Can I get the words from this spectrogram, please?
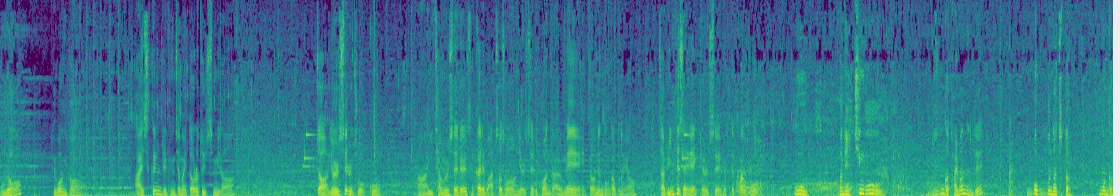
뭐야? 대박이다. 아이스크림들이 굉장히 많이 떨어져 있습니다. 자 열쇠를 주었고 아 이 자물쇠를 색깔에 맞춰서 열쇠를 구한 다음에 여는 건가 보네요. 자 민트색 열쇠 획득하고 오 아, 근데 이 친구 누군가 닮았는데? 어 문 닫혔다. 도망가.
